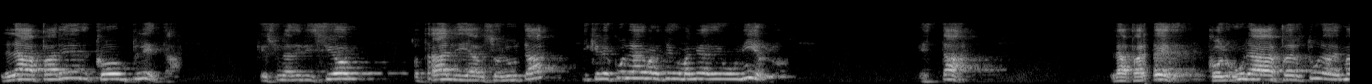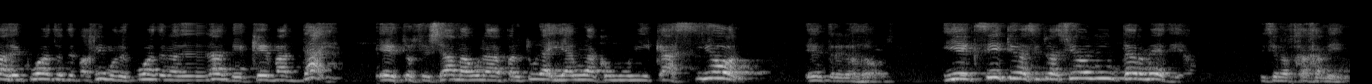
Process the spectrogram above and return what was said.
la pared completa, que es una división total y absoluta, y que cual alma no tengo manera de unirlos. Está la pared con una apertura de más de cuatro tefajimos, de cuatro en adelante, que dar esto se llama una apertura y hay una comunicación entre los dos. Y existe una situación intermedia, dicen los jajamín,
